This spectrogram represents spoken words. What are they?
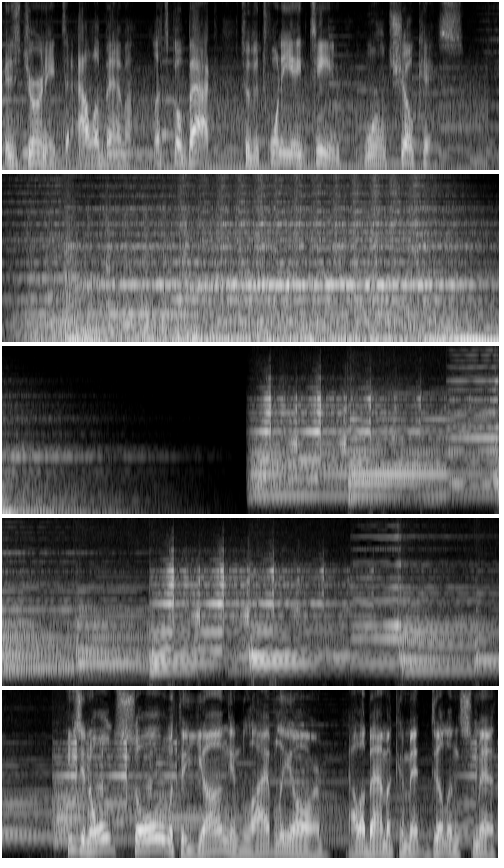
his journey to Alabama. Let's go back to the 2018 World Showcase. He's an old soul with a young and lively arm. Alabama commit Dylan Smith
